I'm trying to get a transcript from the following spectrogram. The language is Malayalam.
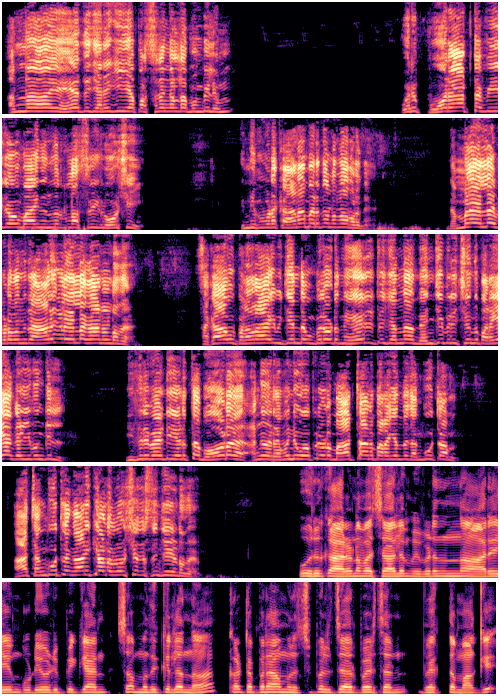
അന്ന് ഏത് ജനകീയ പ്രശ്നങ്ങളുടെ മുമ്പിലും ഒരു പോരാട്ട വീരവുമായി നിന്നിട്ടുള്ള ശ്രീ റോഷി ഇന്നിപ്പോൾ ഇവിടെ കാണാൻ വരുന്നുണ്ടെന്നാ പറഞ്ഞത് നമ്മളെയല്ല ഇവിടെ വന്നിട്ട് ആളുകളെയല്ല കാണേണ്ടത്. സഖാവ് പിണറായി വിജയന്റെ മുമ്പിലോട്ട് നേരിട്ട് ചെന്ന് നെഞ്ചു പിരിച്ചു എന്ന് പറയാൻ കഴിയുമെങ്കിൽ ഇതിനു വേണ്ടി എടുത്ത ബോർഡ് അങ്ങ് റവന്യൂ വകുപ്പിനോട് മാറ്റാൻ പറയുന്ന ചങ്കൂറ്റം. ആ ചങ്കൂറ്റം കാണിക്കുകയാണ് റോഷി കൃഷ്ണൻ ചെയ്യേണ്ടത്. ഒരു കാരണവശാലും ഇവിടെ നിന്ന് ആരെയും കുടിയൊഴിപ്പിക്കാൻ സമ്മതിക്കില്ലെന്ന് കട്ടപ്പന മുനിസിപ്പൽ ചെയർപേഴ്സൺ വ്യക്തമാക്കി.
